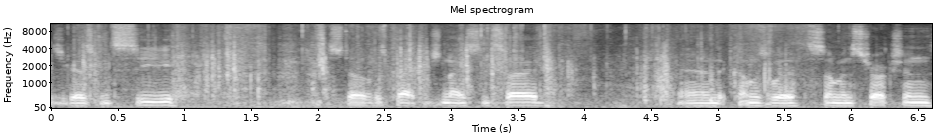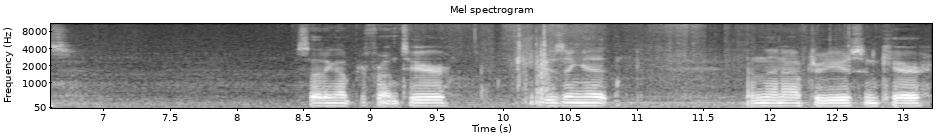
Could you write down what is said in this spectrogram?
as you guys can see, the stove is packaged nice inside, and it comes with some instructions setting up your Frontier, using it, and then after use and care.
